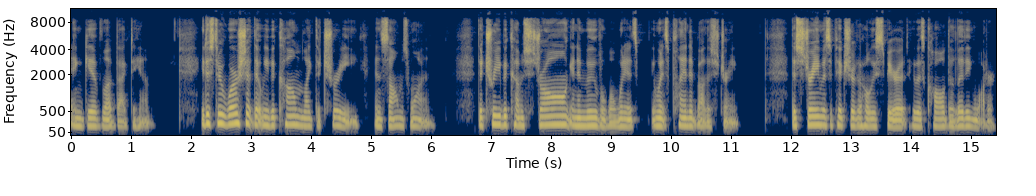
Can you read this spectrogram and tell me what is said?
and give love back to him. It is through worship that we become like the tree in Psalms 1. The tree becomes strong and immovable when it's, when it's planted by the stream. The stream is a picture of the Holy Spirit, who is called the living water.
